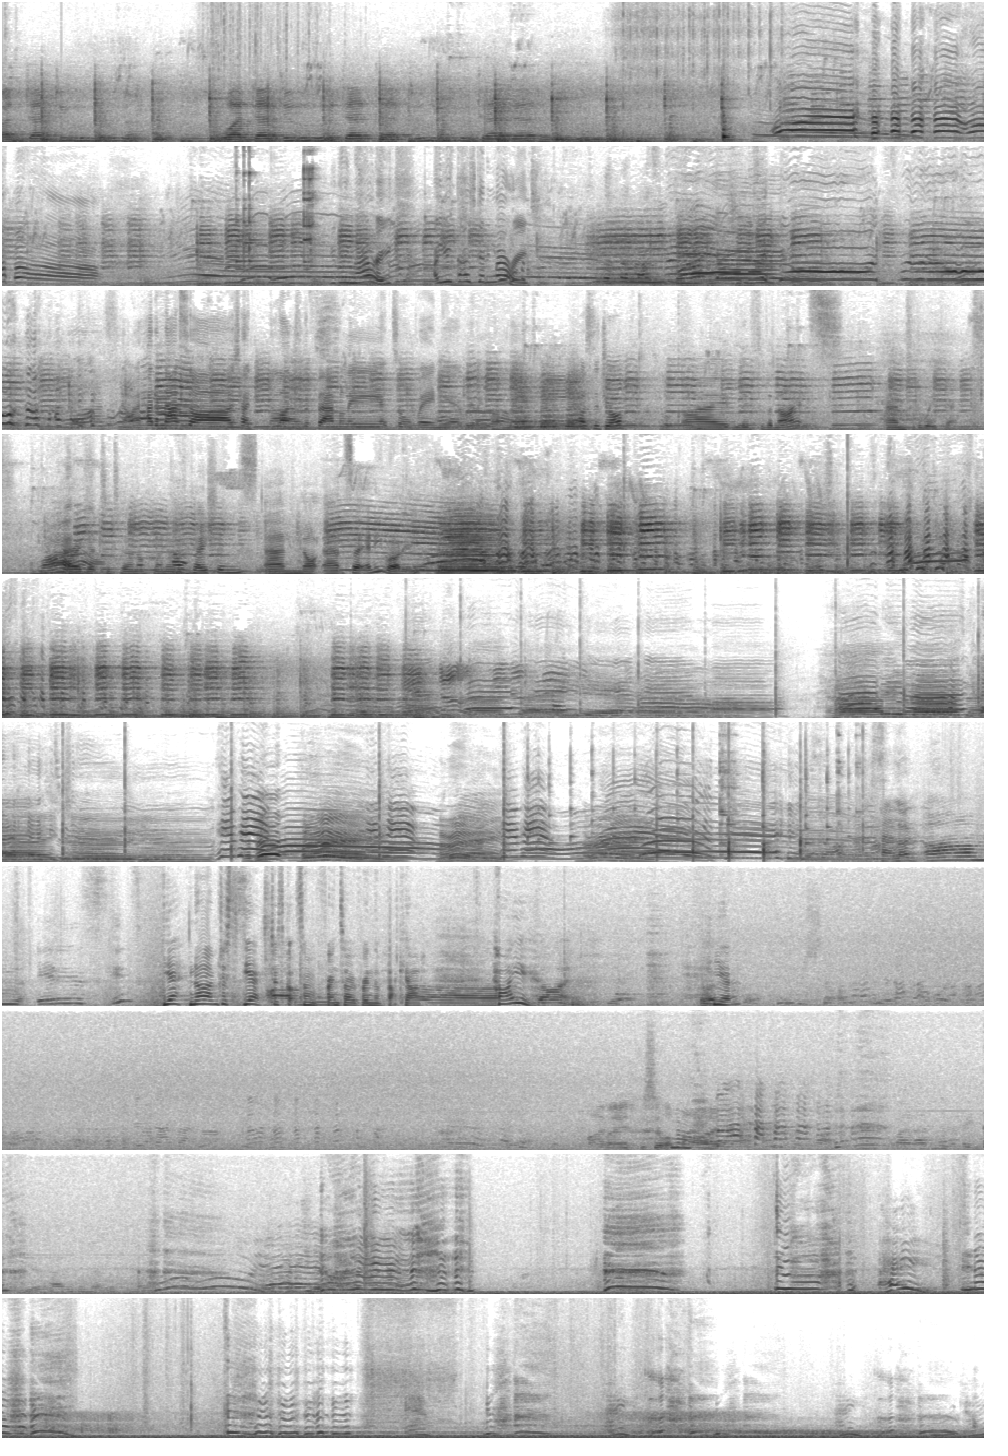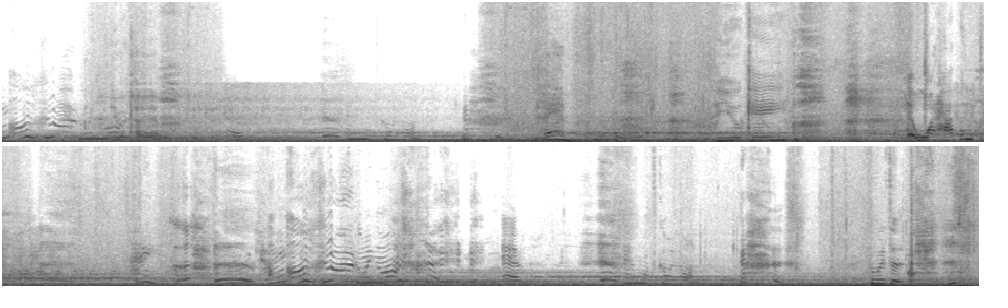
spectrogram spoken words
what I do, what I do, da da do, da da do. You're getting married? Are you guys getting married? No, I had a massage, had lunch with the family. It's all been, yeah, really lovely. How's the job? Look, I live for the nights and for the weekends. Right. Where I get to turn off my notifications and not answer anybody. Happy birthday to you. Hello. Um, it is. It's Yeah, no, I'm just, yeah, just got some friends over in the backyard. How are you? fine. Yeah. Hi, my name's Priscilla. Hi. Em? Are you okay? Uh, What happened? What's going on? Em, Em, what's going on? Who is it?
